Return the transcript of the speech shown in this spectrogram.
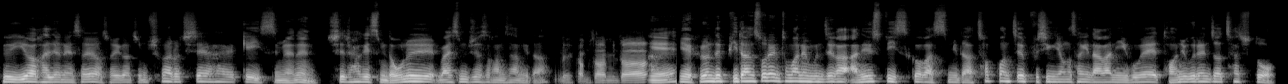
그 이와 관련해서요. 저희가 좀 추가로 취재할 게 있으면은 취재를 하겠습니다. 오늘 말씀 주셔서 감사합니다. 네, 감사합니다. 예. 예, 그런데 비단 소렌토만의 문제가 아닐 수도 있을 것 같습니다. 첫 번째 부식 영상이 나간 이후에 더뉴그랜저 차주도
